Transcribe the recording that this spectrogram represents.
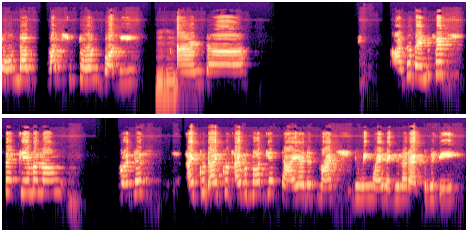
toned up, much toned body, mm-hmm. and uh, other benefits that came along were just I could I could I would not get tired as much doing my regular activity.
